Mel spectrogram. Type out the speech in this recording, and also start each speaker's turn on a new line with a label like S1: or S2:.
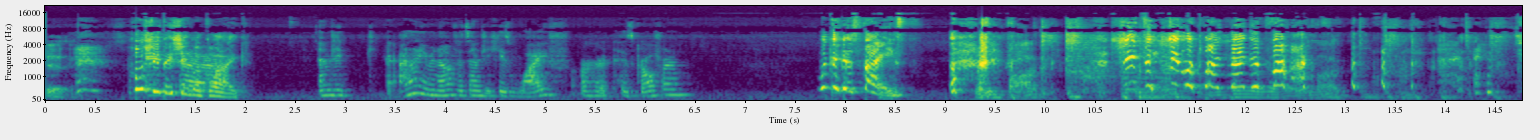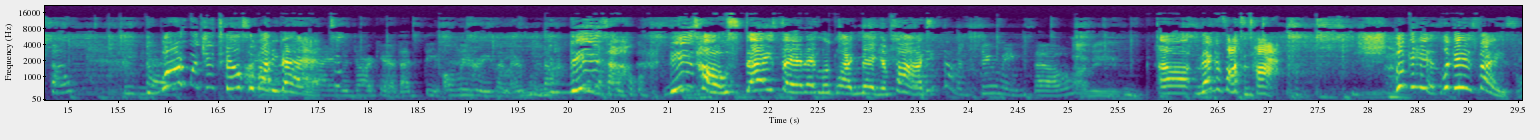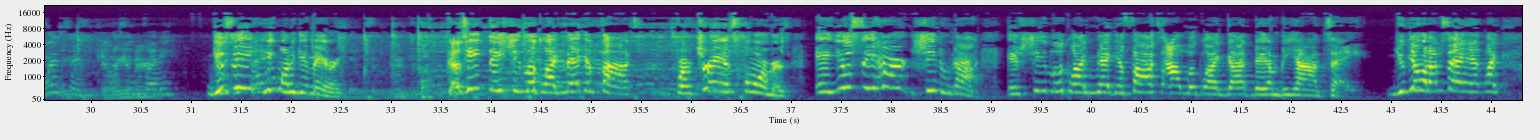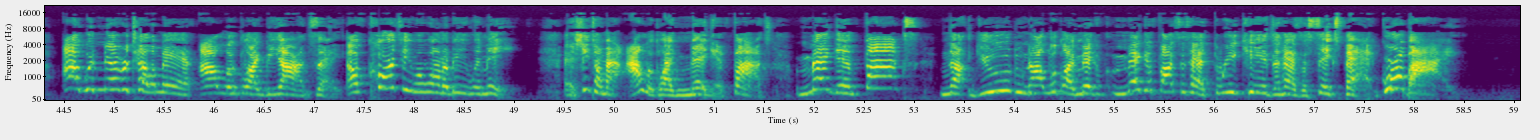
S1: Who she
S2: It's,
S1: think she look
S2: uh,
S1: like?
S2: MG. I don't even know if it's MGK's wife or her his girlfriend.
S1: Look at his face.
S3: Megan Fox.
S1: She thinks she look like Megan Fox.
S2: It's just
S1: Why would you tell somebody
S2: I
S1: that?
S2: have dark hair. That's the only reason. There's nothing
S1: These
S2: else.
S1: these hoes stay saying they look like Megan
S2: I
S1: Fox.
S2: think I'm assuming so.
S3: I mean,
S1: Uh, Megan Fox is hot.
S2: Listen,
S3: Can we get
S2: listen,
S3: married?
S2: buddy.
S1: You see, he want to get married because he thinks she look like Megan Fox from Transformers, and you see her, she do not. If she look like Megan Fox, I look like goddamn Beyonce. You get what I'm saying? Like I would never tell a man I look like Beyonce. Of course he would want to be with me. And she talking about I look like Megan Fox. Megan Fox? No, you do not look like Megan. Megan Fox has had three kids and has a six pack. Girl, bye.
